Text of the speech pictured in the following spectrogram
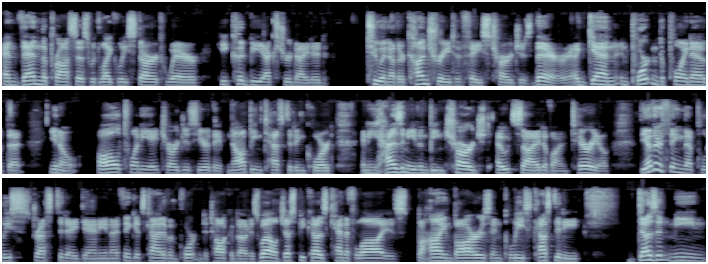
and then the process would likely start where he could be extradited to another country to face charges there. Again, important to point out that you know all 28 charges here. They've not been tested in court, and he hasn't even been charged outside of Ontario. The other thing that police stressed today, Dani, and I think it's kind of important to talk about as well, just because Kenneth Law is behind bars in police custody doesn't mean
